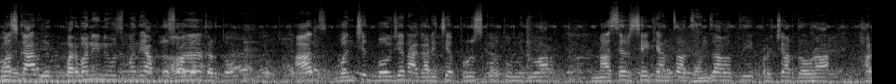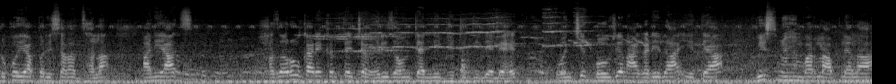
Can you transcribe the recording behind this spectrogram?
नमस्कार परभणी न्यूजमध्ये आपलं स्वागत करतो. आज वंचित बहुजन आघाडीचे पुरस्कृत उमेदवार नासेर शेख यांचा झंझावती प्रचार दौरा हाडको या परिसरात झाला आणि आज हजारो कार्यकर्त्यांच्या घरी जाऊन त्यांनी भेटी दिलेल्या आहेत. वंचित बहुजन आघाडीला येत्या वीस नोव्हेंबरला आपल्याला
